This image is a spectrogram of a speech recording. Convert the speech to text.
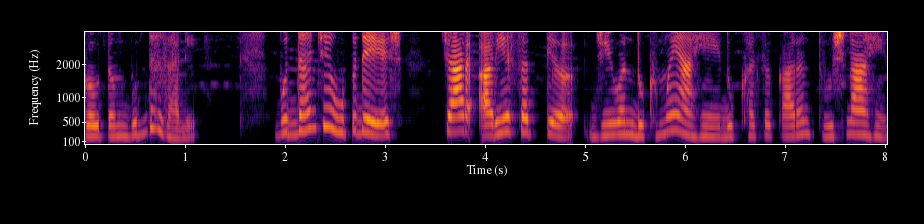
गौतम बुद्ध झाले. बुद्धांचे उपदेश चार आर्य सत्य जीवन दुःखमय आहे दुःखाचं कारण तृष्णा आहे.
